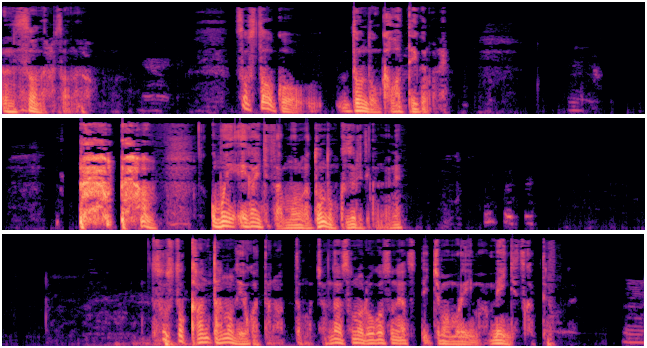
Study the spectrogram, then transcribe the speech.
う。うん、そうなの、そうなの。そうすると、こう、どんどん変わっていくのね。うん。思い描いてたものがどんどん崩れていくのよね。そうすると簡単のでよかったなって思っちゃう。だからそのロゴスのやつって一番俺今メインで使ってる。うん。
